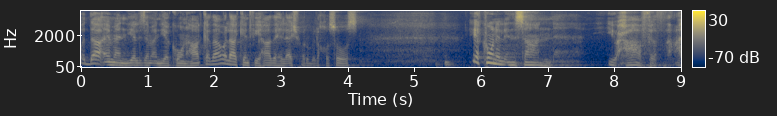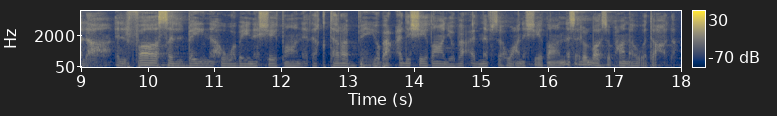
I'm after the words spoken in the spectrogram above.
ودائما يلزم أن يكون هكذا ولكن في هذه الأشهر بالخصوص يكون الإنسان يحافظ على الفاصل بينه وبين الشيطان. إذا اقترب يبعد الشيطان يبعد نفسه عن الشيطان. نسأل الله سبحانه وتعالى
